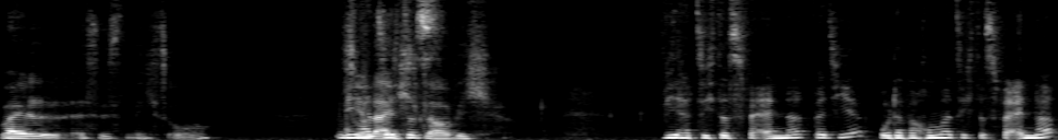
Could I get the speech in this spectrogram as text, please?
weil es ist nicht so, Wie so leicht, glaube ich. Wie hat sich das verändert bei dir? Oder warum hat sich das verändert?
